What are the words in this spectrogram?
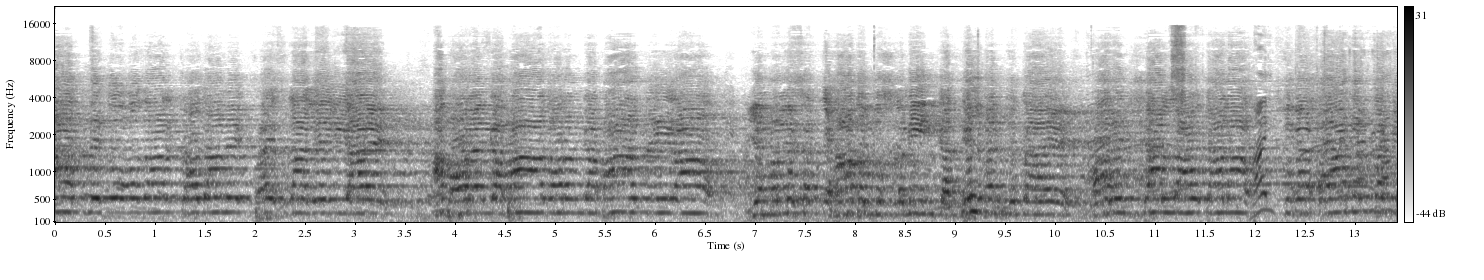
आपने 2014 में एक फैसला ले लिया है। अब औरंगाबाद औरंगाबाद नहीं रहा। ये हाथ और मुस्लिमीन का दिल बन चुका है। और इंशाअल्लाह ताला सुबह कयामत तक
